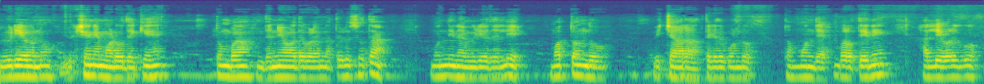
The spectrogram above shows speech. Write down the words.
ವಿಡಿಯೋವನ್ನು ವೀಕ್ಷಣೆ ಮಾಡುವುದಕ್ಕೆ ತುಂಬ ಧನ್ಯವಾದಗಳನ್ನು ತಿಳಿಸುತ್ತಾ ಮುಂದಿನ ವಿಡಿಯೋದಲ್ಲಿ ಮತ್ತೊಂದು ವಿಚಾರ ತೆಗೆದುಕೊಂಡು ತಮ್ಮ ಮುಂದೆ ಬರುತ್ತೇನೆ. ಅಲ್ಲಿವರೆಗೂ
